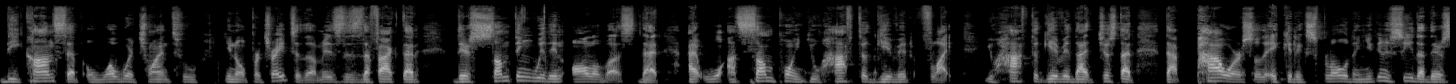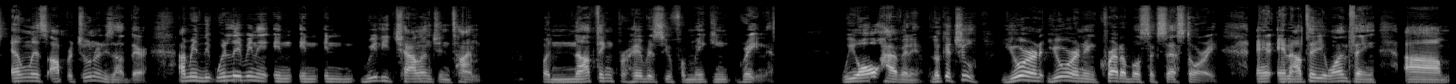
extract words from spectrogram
the concept of what we're trying to you know portray to them is is the fact that there's something within all of us that at at some point you have to give it flight. You have to give it that just that that power so that it could explode. And you're going to see that there's endless opportunities out there. I mean we're living in in in really challenging times but nothing prohibits you from making greatness we all have it. Look at you. You're an, you're an incredible success story. And, and I'll tell you one thing. Um,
